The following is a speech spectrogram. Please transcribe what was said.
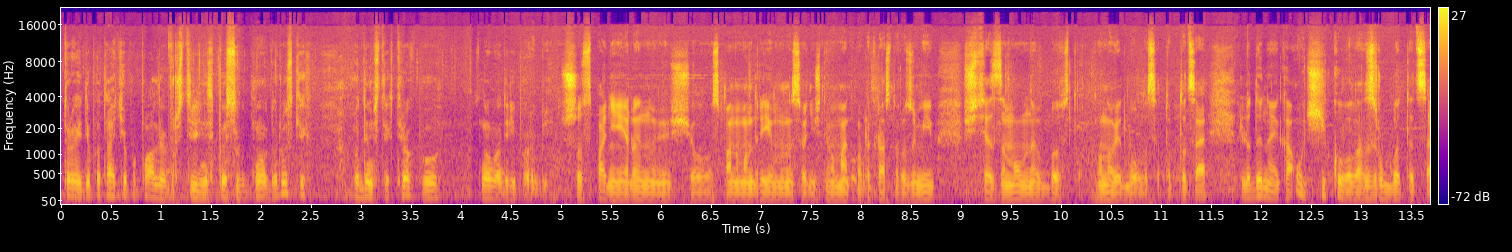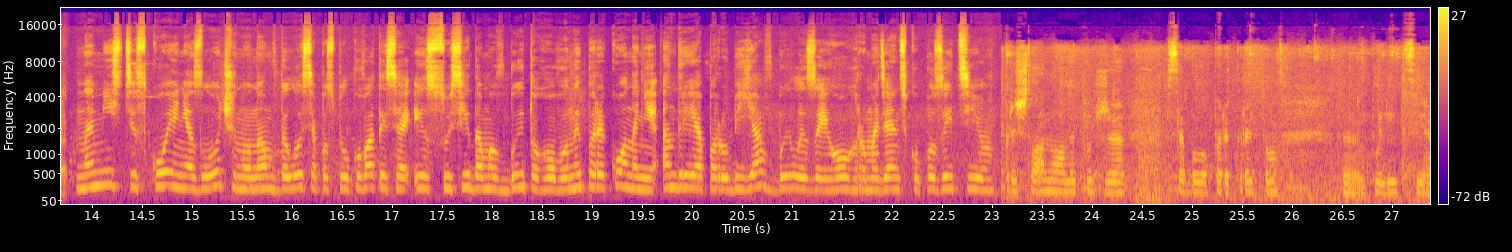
троє депутатів попали в розстрільний список знову до русських, одним з тих трьох був знову Андрій Поробій. що з пані Іриною, що з паном Андрієм на сьогоднішній момент ми прекрасно розуміємо, що це замовне вбивство. Воно відбулося. Тобто, це людина, яка очікувала зробити це. На місці скоєння злочину нам вдалося поспілкуватися із сусідами вбитого. Вони переконані, Андрія Парубія вбили за його громадянську позицію. прийшла, ну але тут же все було перекрито. Е, Поліція,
